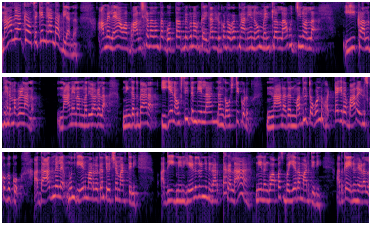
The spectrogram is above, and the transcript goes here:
ನಾನು ಯಾಕೆ ಸೆಕೆಂಡ್ ಹ್ಯಾಂಡ್ ಆಗ್ಲಿ ಅನ್ನ? ಆಮೇಲೆ ಅವ ಬಾಳಿಸ್ಕೊಳಲ್ಲ ಅಂತ ಗೊತ್ತಾದ್ಮೇಗೂ ಅವ್ನ ಕೈಕಾಲು ಹಿಡ್ಕೊಂಡು ಹೋಗಕ್ಕೆ ನಾನೇನು ಮೆಂಟ್ಲಲ್ಲ, ಹುಚ್ಚಿನೂ ಅಲ್ಲ. ಈ ಕಾಲದ ಹೆಣ್ಮಗಳು ನಾನು. ನಾನೇ ನನ್ನ ಮದುವೆ ಆಗಲ್ಲ. ನಿಂಗೆ ಅದು ಬೇಡ ಈಗೇನು ಔಷಧಿ ತಂದಿಲ್ಲ? ನಂಗೆ ಔಷಧಿ ಕೊಡು. ನಾನು ಅದನ್ನು ಮೊದಲು ತೊಗೊಂಡು ಹೊಟ್ಟೆಗಿರೋ ಭಾರ ಇಳಿಸ್ಕೋಬೇಕು. ಅದಾದಮೇಲೆ ಮುಂದೆ ಏನು ಮಾಡ್ಬೇಕಂತ ಯೋಚನೆ ಮಾಡ್ತೀನಿ. ಅದು ಈಗ ನೀನು ಹೇಳಿದ್ರು ನಿನಗೆ ಅರ್ಥ ಆಗಲ್ಲ? ನೀನು ನಂಗೆ ವಾಪಸ್ ಬೈಯ್ಯದ ಮಾಡ್ತೀನಿ. ಅದಕ್ಕೆ ಏನು ಹೇಳಲ್ಲ.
